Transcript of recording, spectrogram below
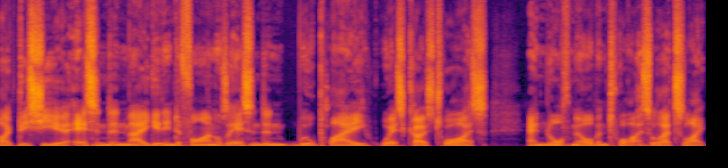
Like this year, Essendon may get into finals. Essendon will play West Coast twice and North Melbourne twice. Well, that's like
